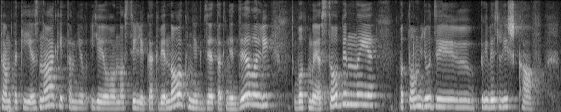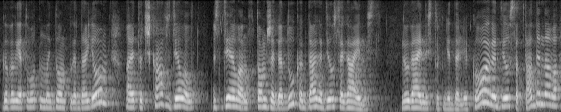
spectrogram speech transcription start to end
Там такие знаки, там его носили как венок, нигде так не делали. Вот мы особенные. Потом люди э, привезли шкаф – говорят, вот мы дом продаем, а этот шкаф сделал, сделан в том же году, когда родился Райность. Ну, Райнис тут недалеко родился, Таденова,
